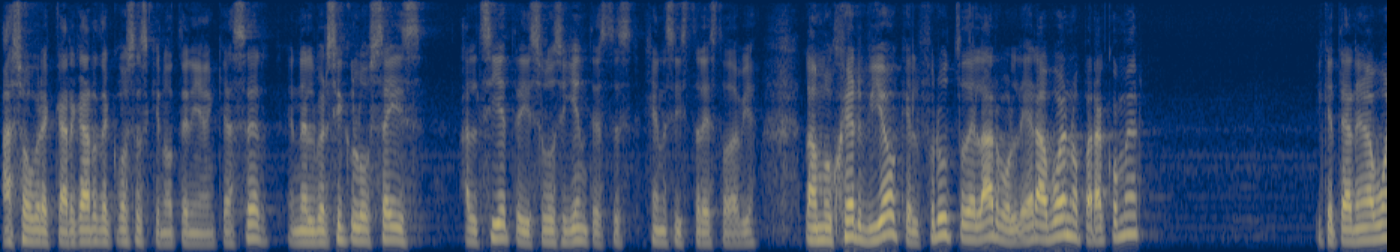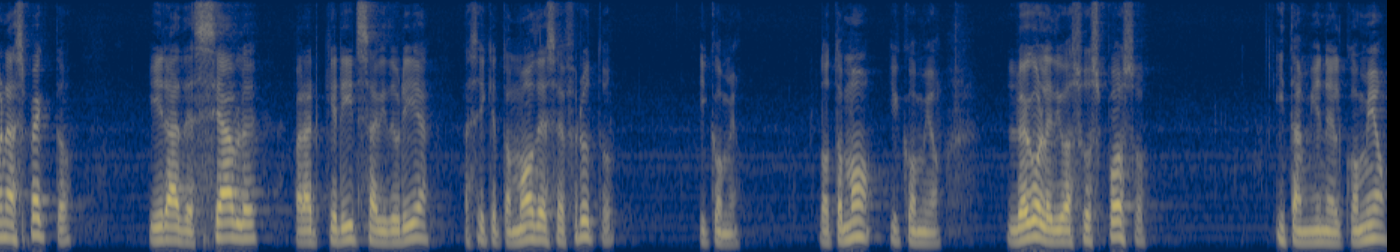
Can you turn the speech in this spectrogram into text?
a sobrecargar de cosas que no tenían que hacer. En el versículo 6 al 7 dice lo siguiente, este es Génesis 3 todavía. La mujer vio que el fruto del árbol era bueno para comer y que tenía buen aspecto y era deseable para adquirir sabiduría, así que tomó de ese fruto y comió. Lo tomó y comió. Luego le dio a su esposo y también él comió.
